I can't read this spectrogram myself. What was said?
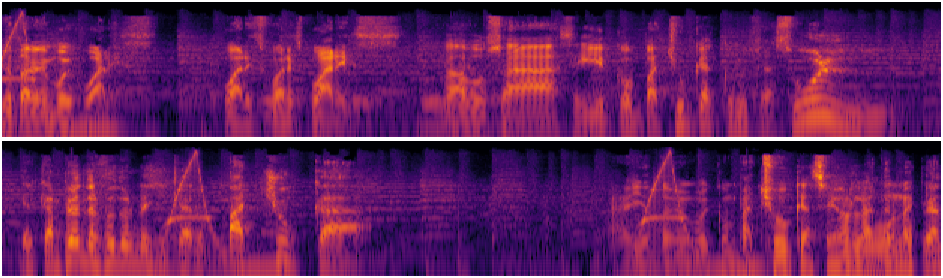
Yo también voy Juárez. Juárez, Juárez, Juárez. Vamos a seguir con Pachuca Cruz Azul. El campeón del fútbol mexicano, Pachuca. Ay, yo también voy con Pachuca, señor Laguna. Está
